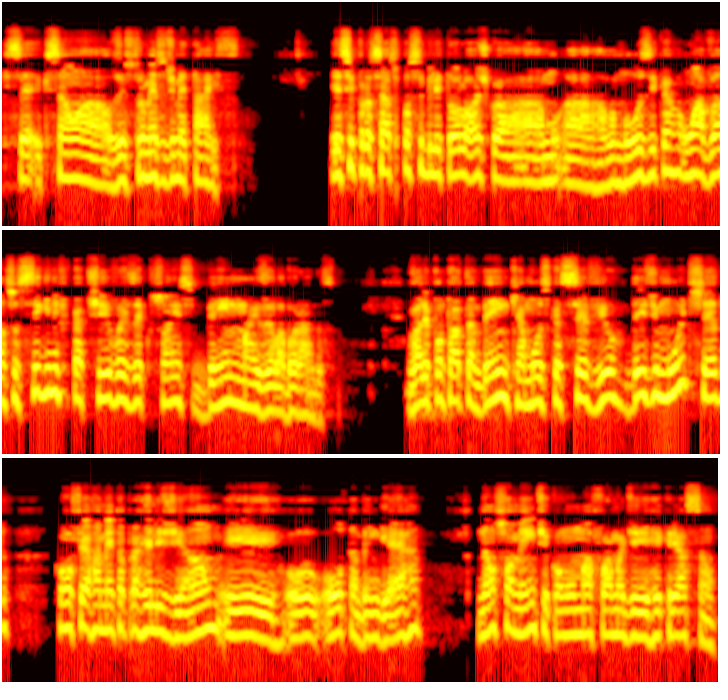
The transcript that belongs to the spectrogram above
que, se, que, são os instrumentos de metais. Esse processo possibilitou, lógico, a, a, a música um avanço significativo e execuções bem mais elaboradas. Vale pontuar também que a música serviu desde muito cedo como ferramenta para religião e, ou, ou também guerra, não somente como uma forma de recreação.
